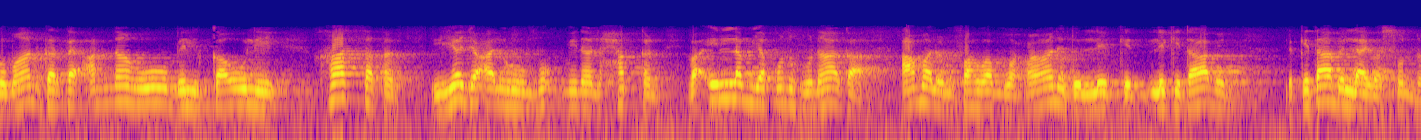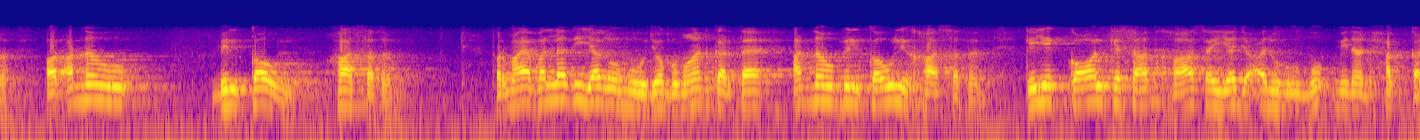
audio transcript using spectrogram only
گمان کرتا ہے انه بالقول خاصتا یجعله مؤمنا حقا وان لم يكن هناك عمل فهو معاند لكتاب لكتاب الله والسنه اور انه بالقول خاصتا۔ فرمایا، والذی یزعمه جو گمان کرتا ہے انه بالقول خاصتا۔ کہ یہ قول کے ساتھ خاص ہے یجعلہ مؤمنا حقا،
